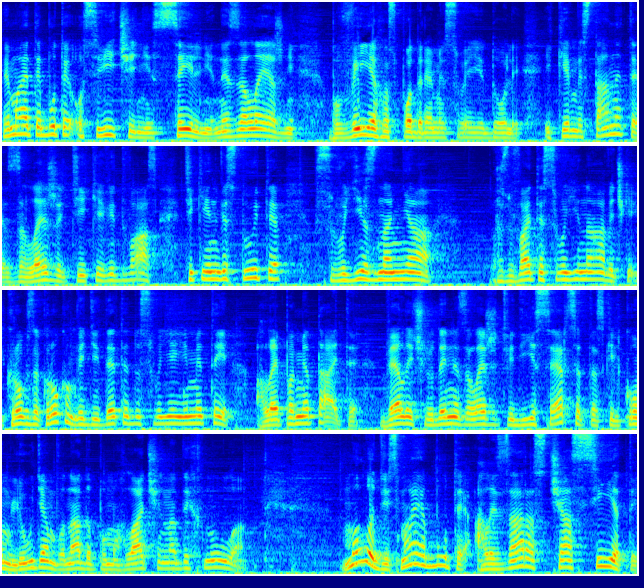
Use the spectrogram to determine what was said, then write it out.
Ви маєте бути освічені, сильні, незалежні, бо ви є господарями своєї долі. І ким ви станете, залежить тільки від вас. Тільки інвестуйте в свої знання, розвивайте свої навички, і крок за кроком ви дійдете до своєї мети. Але пам'ятайте, велич людини залежить від її серця та скільком людям вона допомогла чи надихнула. Молодість має бути, але зараз час сіяти.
